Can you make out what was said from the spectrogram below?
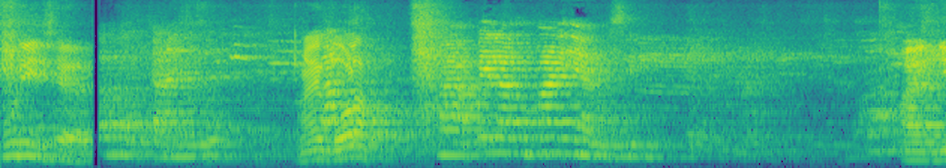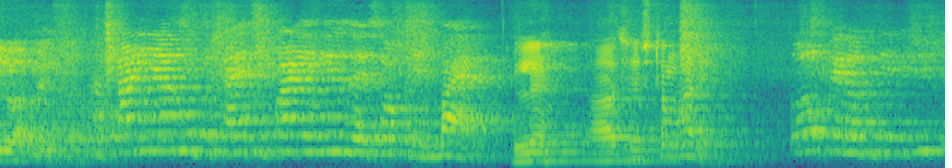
पूरी છે અહીં ગોળા હા પેલાનું પાણી આવું છે અહીં દીવા મેલતા આ પાણી આવું તો સાયથી પાણી નીકળી જાય છોકરીને બહાર લે આ સિસ્ટમ હારી તો પેલા બધી સિસ્ટમ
